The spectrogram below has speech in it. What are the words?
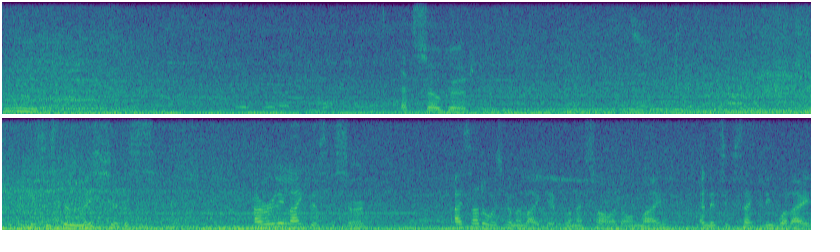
Mm. That's so good. This is delicious. I really like this dessert. I thought I was gonna like it when I saw it online, and it's exactly what I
